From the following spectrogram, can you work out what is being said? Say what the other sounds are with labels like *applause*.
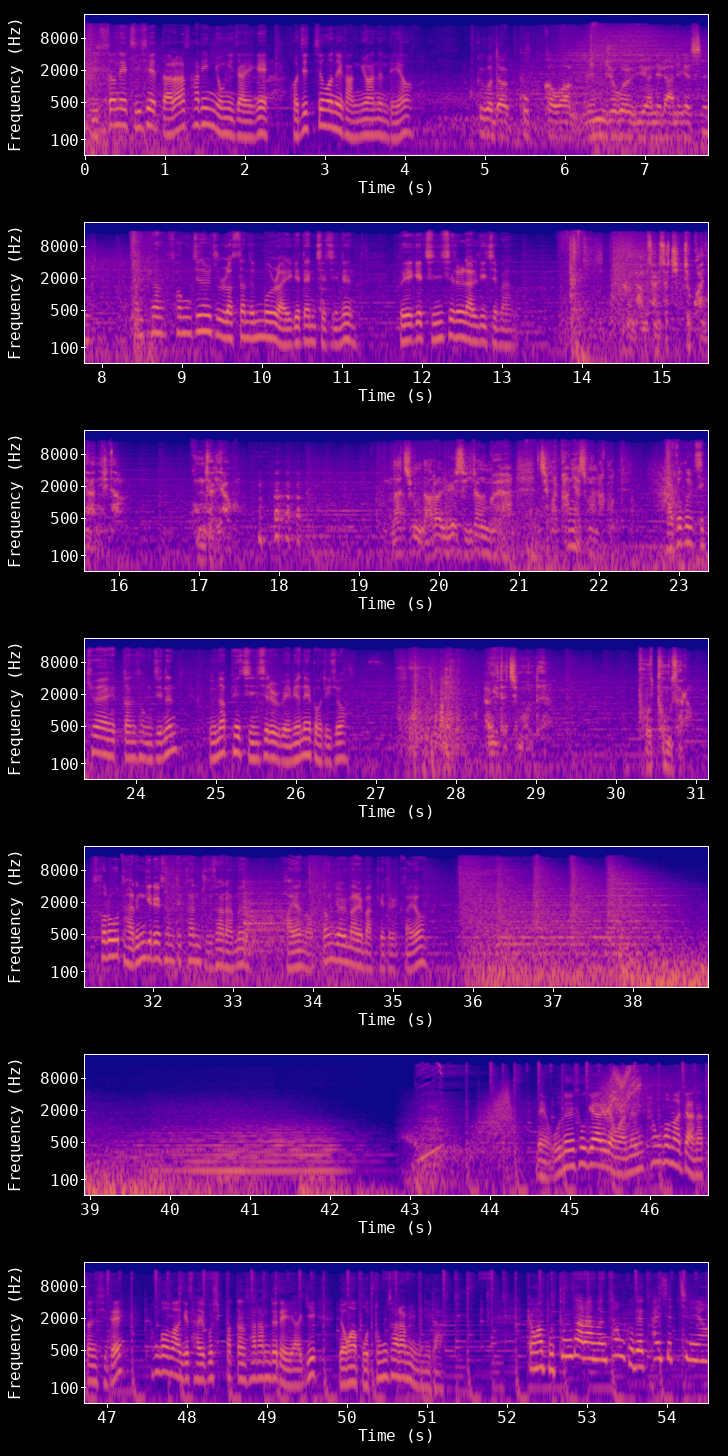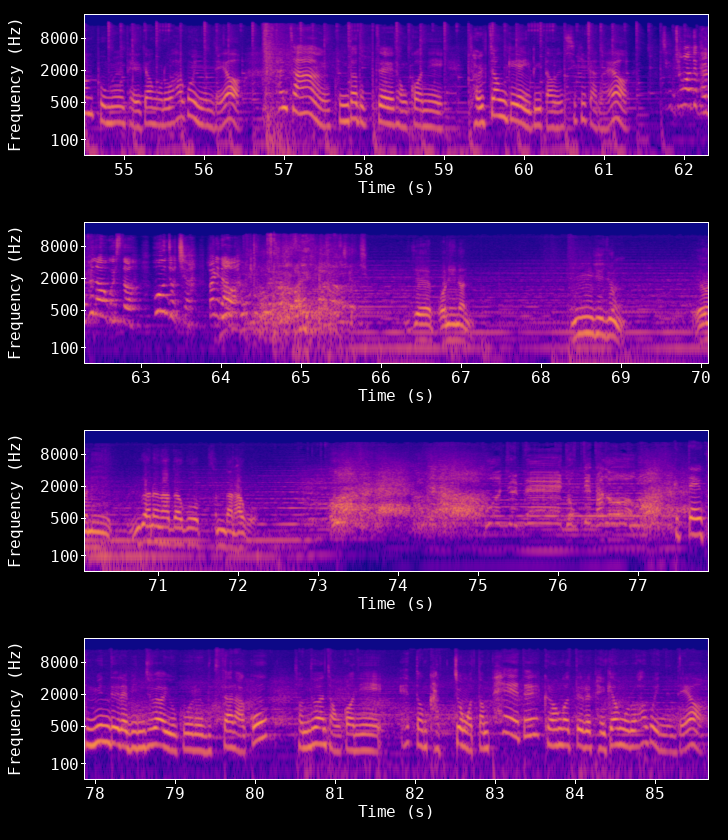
윗선의 지시에 따라 살인 용의자에게 거짓 증언을 강요하는데요. 그거 다 국가와 민족을 위한 일 아니겠어요? 한편 성진을 둘러싼 음모를 알게 된 재진은 그에게 진실을 알리지만 이건 남산에서 직접 관여한 일이다. 공작이라고. *laughs* 나 지금 나라를 위해서 일하는 거야. 제발 방해하지 말라고. 가족을 지켜야 했던 성진은 눈앞의 진실을 외면해 버리죠. 형이 대체 뭔데? 보통 사람. 서로 다른 길을 선택한 두 사람은 과연 어떤 결말을 맞게 될까요? 네, 오늘 소개할 영화는 평범하지 않았던 시대, 평범하게 살고 싶었던 사람들의 이야기, 영화 보통 사람입니다. 영화 보통 사람은 1987년 봄을 배경으로 하고 있는데요. 한창 군사 독재 정권이 절정기에 이르던 시기잖아요. 발표 나오고 있어. 호응 조치야. 빨리 나와. 이제 본인은 임기 중 예언이 불가능하다고 판단하고 그때 국민들의 민주화 요구를 묵살하고 전두환 정권이 했던 각종 어떤 폐해들 그런 것들을 배경으로 하고 있는데요.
